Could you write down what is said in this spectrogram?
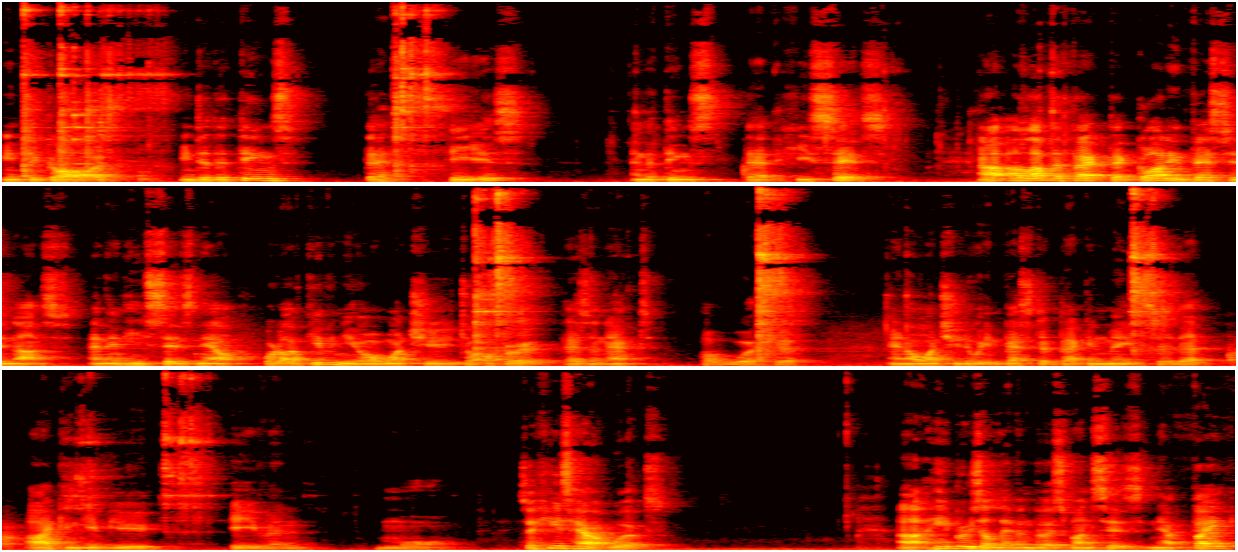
into God, into the things that He is and the things that He says. I love the fact that God invests in us and then He says, Now, what I've given you, I want you to offer it as an act of worship and I want you to invest it back in me so that I can give you even more. So here's how it works. Uh, Hebrews 11 verse 1 says, Now faith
